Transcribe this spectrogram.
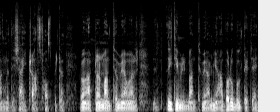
বাংলাদেশ আই ট্রাস্ট হসপিটাল এবং আপনার মাধ্যমে আমার রিটিমির মাধ্যমে আমি আবারও বলতে চাই,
